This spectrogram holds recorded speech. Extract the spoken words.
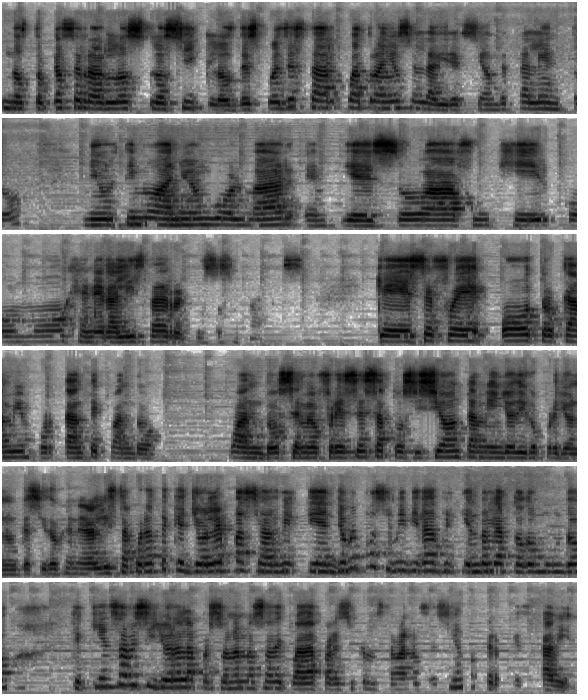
nos toca cerrar los, los ciclos. Después de estar cuatro años en la dirección de talento, mi último año en Walmart empiezo a fungir como generalista de recursos humanos, que ese fue otro cambio importante cuando, cuando se me ofrece esa posición. También yo digo, pero yo nunca he sido generalista. Acuérdate que yo le pasé advirtiendo, yo me pasé mi vida advirtiéndole a todo mundo que quién sabe si yo era la persona más adecuada para eso que me estaban ofreciendo, pero que está bien.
